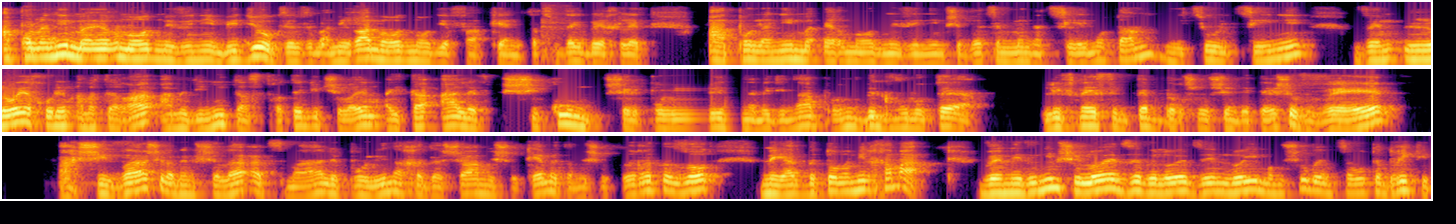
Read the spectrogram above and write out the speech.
הפולנים מהר מאוד מבינים, בדיוק, זו אמירה מאוד מאוד יפה, כן, אתה צודק בהחלט. הפולנים מהר מאוד מבינים שבעצם מנצלים אותם, ניצול ציני, והם לא יכולים, המטרה המדינית האסטרטגית שלהם הייתה א', שיקום של פולין, המדינה הפולנית בגבולותיה. לפני ספטמבר 39, והשיבה של הממשלה עצמה לפולין החדשה המשוקמת, המשוחררת הזאת, מיד בתום המלחמה. והם מבינים שלא את זה ולא את זה הם לא יממשו באמצעות הבריטים.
